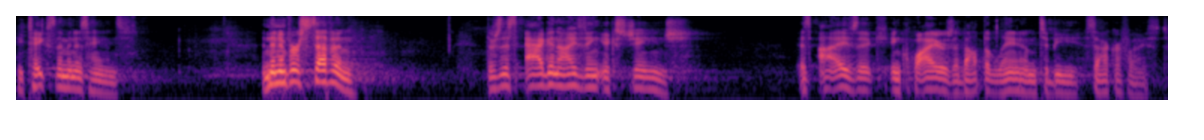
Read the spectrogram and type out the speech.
He takes them in his hands. And then in verse 7, there's this agonizing exchange as Isaac inquires about the lamb to be sacrificed.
